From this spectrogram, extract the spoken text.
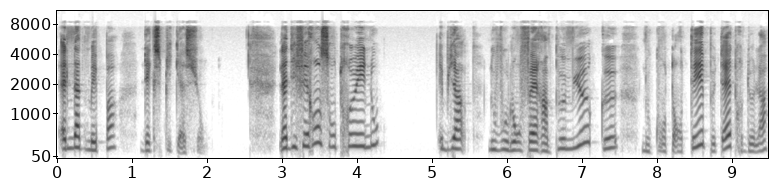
Elle n'admet pas d'explication. La différence entre eux et nous? Eh bien, nous voulons faire un peu mieux que nous contenter peut-être de la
